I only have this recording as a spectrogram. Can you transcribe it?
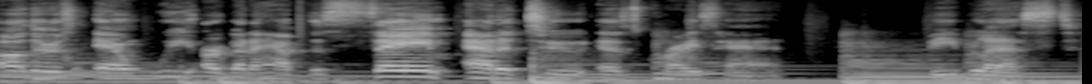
others, and we are gonna have the same attitude as Christ had. Be blessed.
